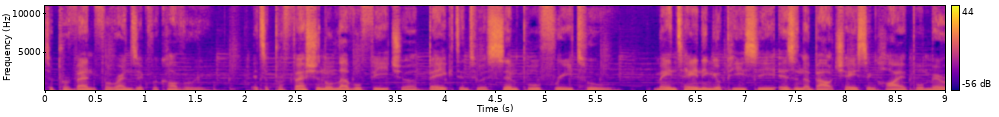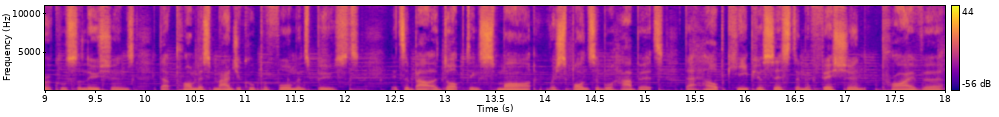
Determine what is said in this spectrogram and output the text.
to prevent forensic recovery. It's a professional level feature baked into a simple free tool. Maintaining your PC isn't about chasing hype or miracle solutions that promise magical performance boosts. It's about adopting smart, responsible habits that help keep your system efficient, private,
